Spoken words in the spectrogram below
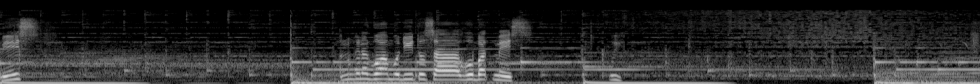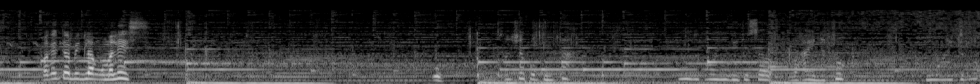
Miss? Anong ginagawa mo dito sa gubat, miss? Uy. Bakit ka biglang umalis? Oh, saan siya pupunta? Ano ginagawa niya dito sa bahay na to? Yung mga ito mo.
